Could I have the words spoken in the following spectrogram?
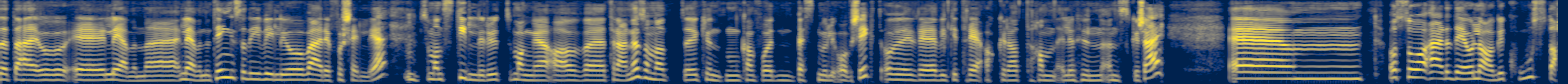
Dette er jo levende, levende ting, så de vil jo være forskjellige. Mm. Så man stiller ut mange av trærne, sånn at kunden kan få en best mulig oversikt over hvilke tre akkurat han eller hun ønsker seg. Um, og så er det det å lage kos, da.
